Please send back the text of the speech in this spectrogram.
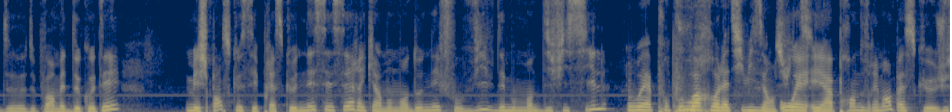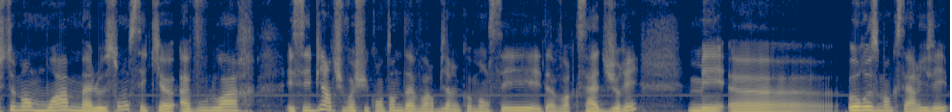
de, de pouvoir mettre de côté. Mais je pense que c'est presque nécessaire et qu'à un moment donné, il faut vivre des moments difficiles Ouais, pour pouvoir relativiser ensuite. Ouais, et apprendre vraiment parce que justement, moi, ma leçon, c'est qu'à vouloir. Et c'est bien, tu vois, je suis contente d'avoir bien commencé et d'avoir que ça a duré. Mais euh, heureusement que c'est arrivé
